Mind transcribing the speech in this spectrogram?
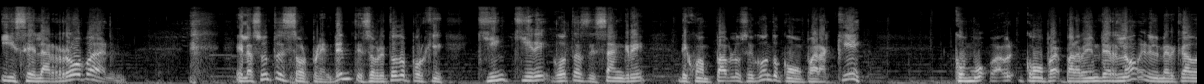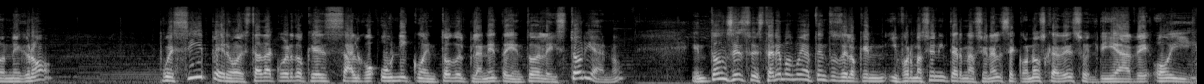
y se la roban. El asunto es sorprendente, sobre todo porque ¿quién quiere gotas de sangre de Juan Pablo II? ¿Como para qué? ¿Como, para, para venderlo en el mercado negro? Pues sí, pero está de acuerdo que es algo único en todo el planeta y en toda la historia, ¿no? Entonces estaremos muy atentos de lo que en información internacional se conozca de eso el día de hoy.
